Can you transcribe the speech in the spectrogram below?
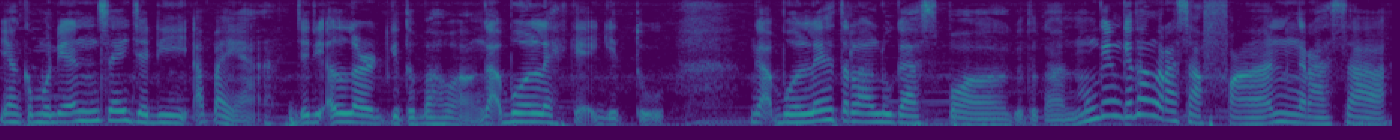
yang kemudian saya jadi apa ya jadi alert gitu bahwa nggak boleh kayak gitu. Nggak boleh terlalu gaspol gitu kan. Mungkin kita ngerasa fun ngerasa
